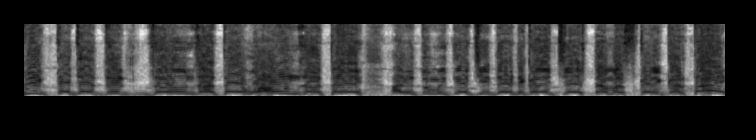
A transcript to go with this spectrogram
पीक त्याच्यात ते जळून जातंय वाहून जातंय. आणि तुम्ही त्याची त्या ठिकाणी चेष्टा मस्करी करताय.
